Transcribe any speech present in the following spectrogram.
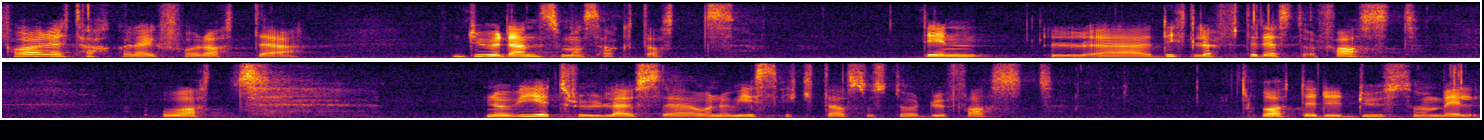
Far, jeg takker deg for at uh, du er den som har sagt at din, uh, ditt løfte det står fast, og at når vi er troløse og når vi svikter, så står du fast, og at det er du som vil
